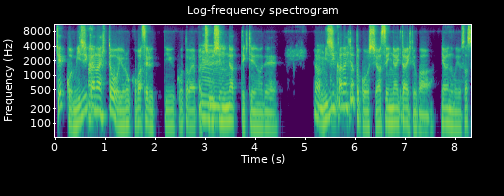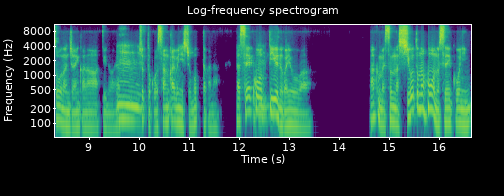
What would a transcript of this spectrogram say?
結構身近な人を喜ばせるっていうことがやっぱ中心になってきているので、だ身近な人とこう幸せになりたい人がやるのが良さそうなんじゃないかなっていうのは、うん。ちょっとこう3回目にして思ったかな。だから成功っていうのが要は、あくまでそんな仕事の方の成功に、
